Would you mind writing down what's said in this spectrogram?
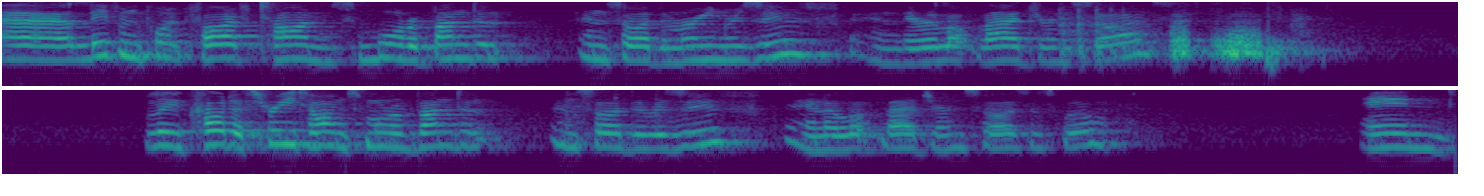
uh, are 11.5 times more abundant inside the marine reserve, and they're a lot larger in size. Blue cod are three times more abundant inside the reserve and a lot larger in size as well. And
